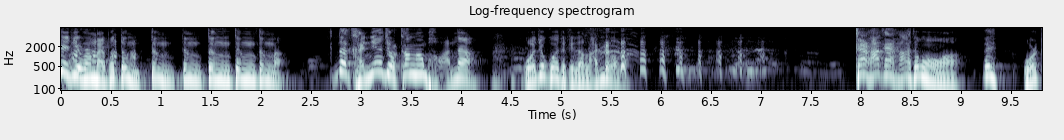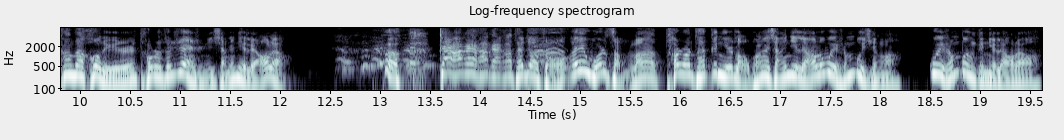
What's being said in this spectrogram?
这地方脉搏噔噔噔噔噔噔了，那肯定就是刚刚跑完的，我就过去给他拦住了。干啥干啥？他问我，哎，我说刚才后头有个人，他说他认识你，想跟你聊聊。干啥干啥干啥？他就要走。哎，我说怎么了？他说他跟你是老朋友，想跟你聊聊，为什么不行啊？为什么不能跟你聊聊？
